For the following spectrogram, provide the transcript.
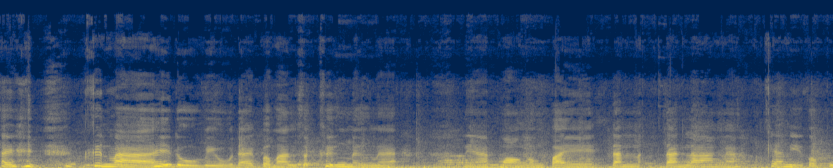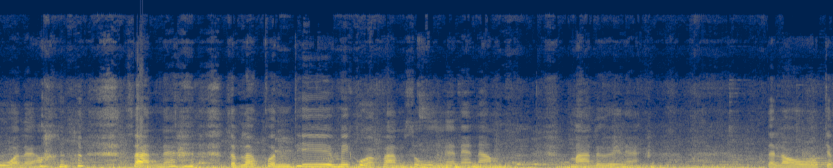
ให้ขึ้นมาให้ดูวิวได้ประมาณสักครึ่งหนึ่งนะ เนี้ยมองลงไปด้านด้านล่างนะ แค่นี้ก็กลัวแล้ว สั่นนะสำหรับคนที่ไม่กลัวความสูงนี่ยแนะนำมาเลยนะแต่เราจะ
